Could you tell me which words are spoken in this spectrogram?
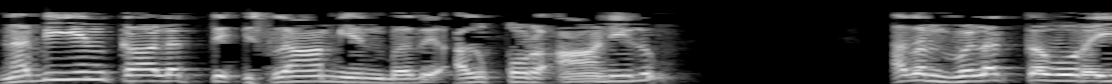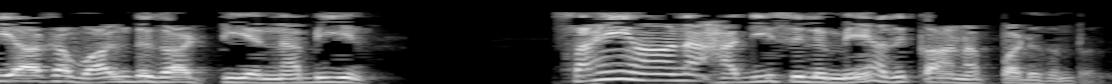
நபியின் காலத்து இஸ்லாம் என்பது அல் குர்ஆனிலும் அதன் விளக்க உரையாக வாழ்ந்து காட்டிய நபியின் சகியான ஹதீஸிலுமே அது காணப்படுகின்றது.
